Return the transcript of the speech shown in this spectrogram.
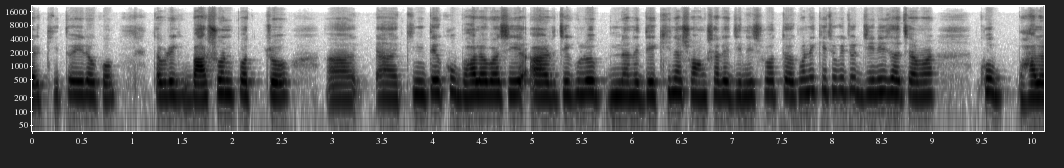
আর কি, তো এরকম। তারপরে বাসনপত্র কিনতে খুব ভালোবাসি। আর যেগুলো মানে দেখি না সংসারের জিনিসপত্র মানে কিছু কিছু জিনিস আছে আমার খুব ভালো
